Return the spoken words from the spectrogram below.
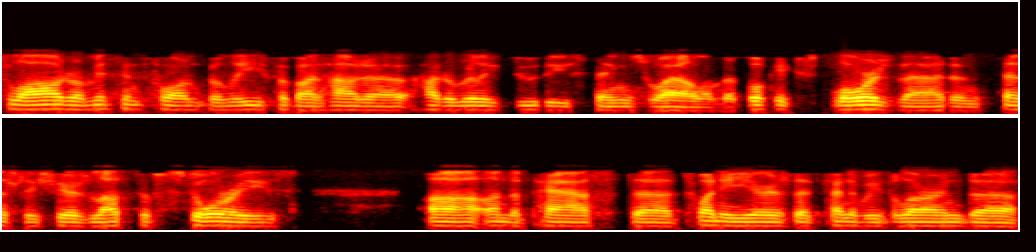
flawed or misinformed belief about how to how to really do these things well. And the book explores that and essentially shares lots of stories uh, on the past uh, 20 years that kind of we've learned uh,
